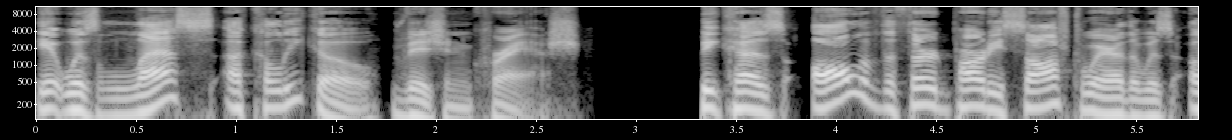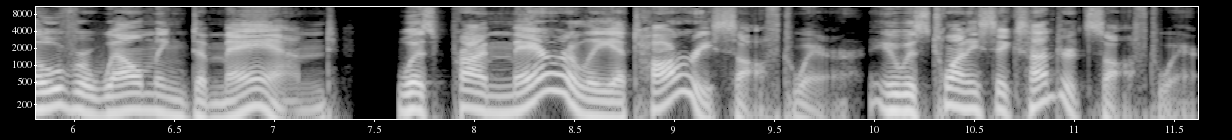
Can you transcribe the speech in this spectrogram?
It was less a ColecoVision crash because all of the third party software that was overwhelming demand was primarily Atari software. It was 2600 software.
